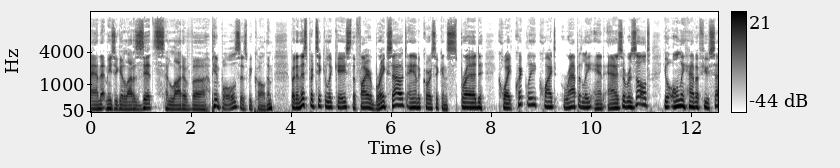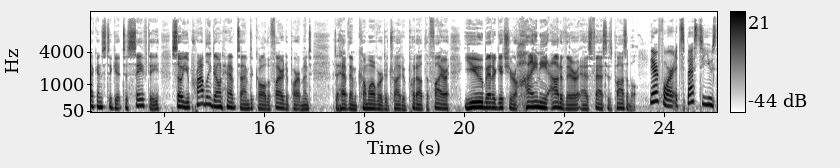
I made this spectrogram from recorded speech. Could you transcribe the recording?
And that means you get a lot of zits and a lot of uh, pimples, as we call them. But in this particular case, the fire breaks out, and of course, it can spread quite quickly, quite rapidly. And as a result, you'll only have a few seconds to get to safety. So you probably don't have time to call the fire department to have them come over to try to put out the fire. You better get your hiney out of there as fast as possible. Therefore, it's best to use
